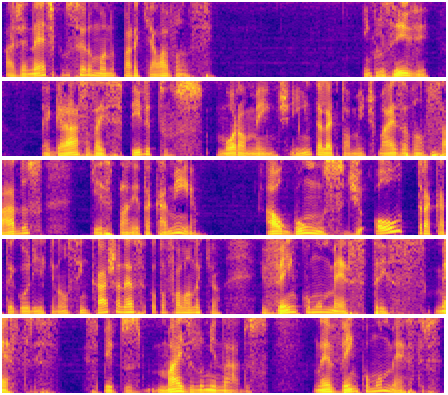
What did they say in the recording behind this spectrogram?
a genética do ser humano, para que ela avance. Inclusive, é graças a espíritos moralmente e intelectualmente mais avançados que esse planeta caminha alguns de outra categoria que não se encaixa nessa que eu estou falando aqui, ó, vêm como mestres, mestres, espíritos mais iluminados, né, vêm como mestres.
